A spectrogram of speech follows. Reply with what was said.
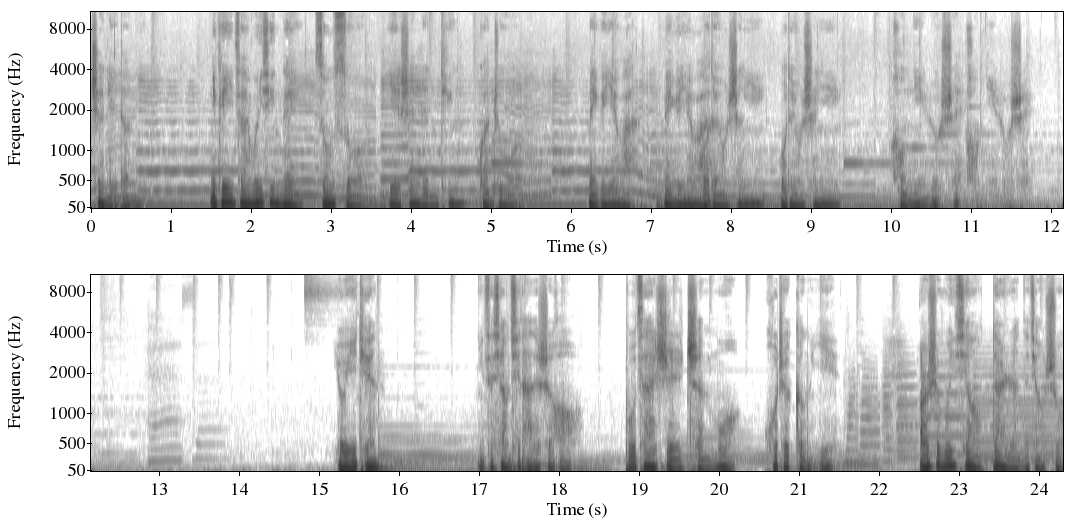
这里等你。你可以在微信内搜索“夜深人听”，关注我。每个夜晚，每个夜晚，我都用声音，我都用声音哄你入睡，哄你入睡。有一天，你在想起他的时候，不再是沉默或者哽咽，而是微笑淡然的讲述。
